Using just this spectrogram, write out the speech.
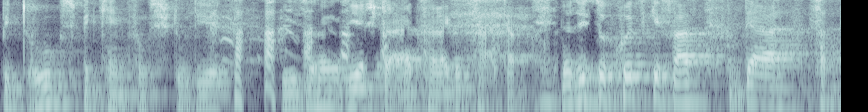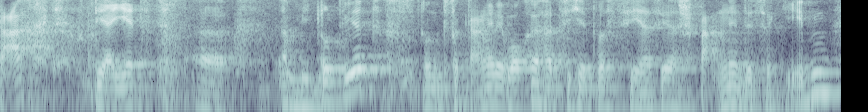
Betrugsbekämpfungsstudie, die wir Steuerzahler gezahlt haben. Das ist so kurz gefasst der Verdacht, der jetzt äh, ermittelt wird. Und vergangene Woche hat sich etwas sehr, sehr Spannendes ergeben.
